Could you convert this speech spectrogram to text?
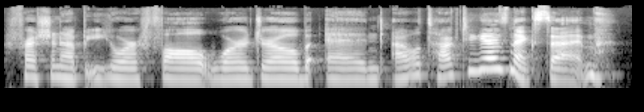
freshen up your fall wardrobe. And I will talk to you guys next time.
